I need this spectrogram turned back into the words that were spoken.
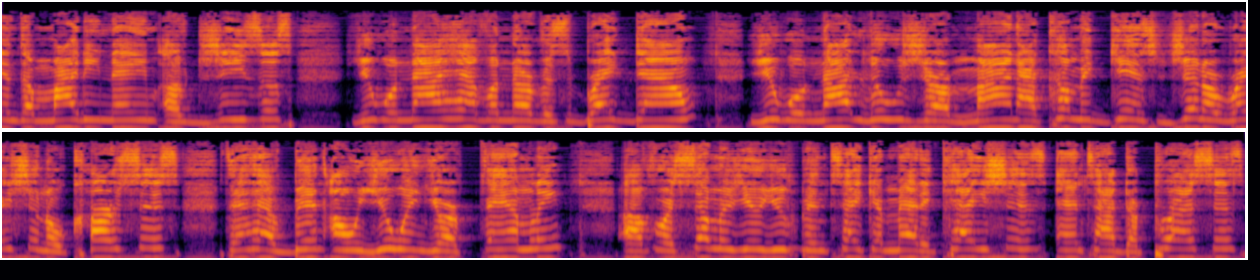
in the mighty name of Jesus. You will not have a nervous breakdown. You will not lose your mind. I come against generational curses that have been on you and your family. Uh, for some of you, you've been taking medications, antidepressants,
